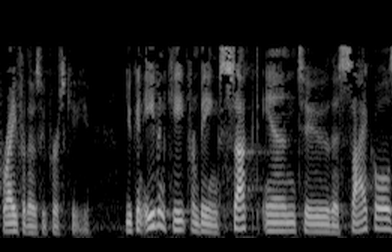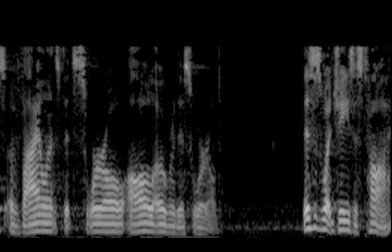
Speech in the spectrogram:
pray for those who persecute you. You can even keep from being sucked into the cycles of violence that swirl all over this world. This is what Jesus taught.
